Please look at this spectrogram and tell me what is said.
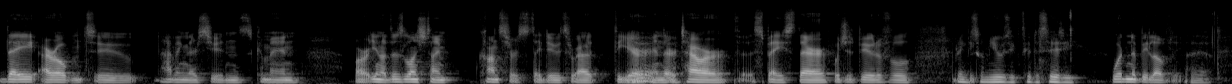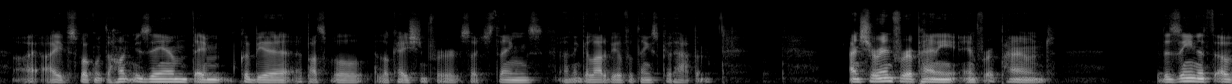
they are open to having their students come in. Or, you know, there's lunchtime concerts they do throughout the year Yeah, in their yeah. tower space there, which is beautiful. Bring some music to the city. Wouldn't it be lovely? Oh, yeah. I, I've spoken with the Hunt Museum. They could be a, a possible location for such things. I think a lot of beautiful things could happen. And sure, in for a penny, in for a pound. The zenith of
